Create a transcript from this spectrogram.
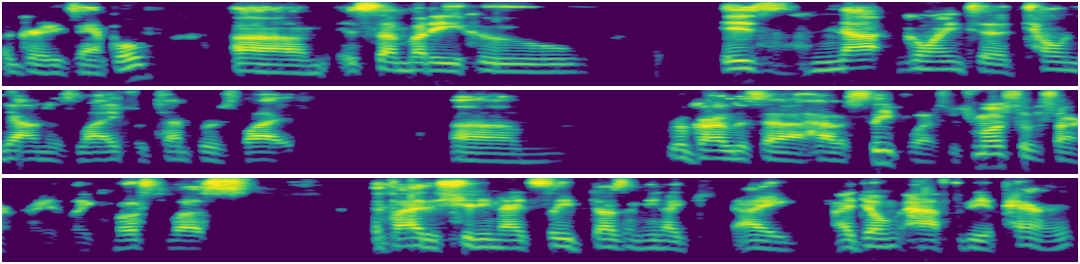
a great example, um, is somebody who is not going to tone down his life or temper his life, um, regardless of how his sleep was, which most of us aren't, right? Like most of us, if I had a shitty night's sleep, doesn't mean like I I don't have to be a parent,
